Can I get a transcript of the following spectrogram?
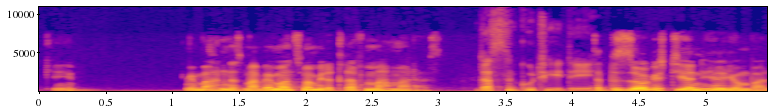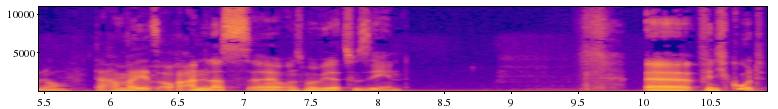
Okay. Wir machen das mal. Wenn wir uns mal wieder treffen, machen wir das. Das ist eine gute Idee. Da besorge ich dir einen Heliumballon. Da haben wir jetzt auch Anlass, äh, uns mal wieder zu sehen. Äh, Finde ich gut.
